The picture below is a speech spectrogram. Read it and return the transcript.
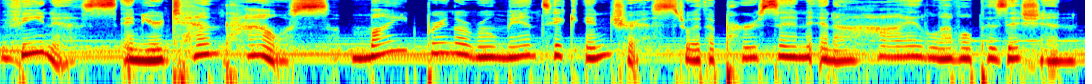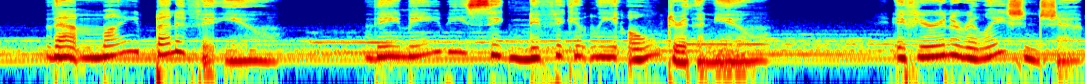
Venus in your 10th house might bring a romantic interest with a person in a high level position that might benefit you. They may be significantly older than you. If you're in a relationship,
